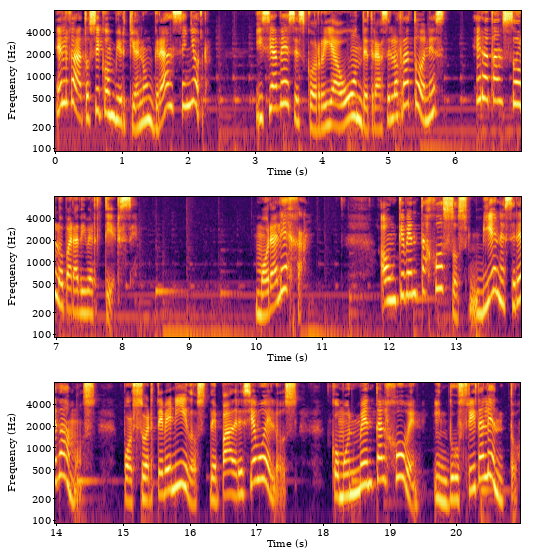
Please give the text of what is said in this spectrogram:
El gato se convirtió en un gran señor, y si a veces corría aún detrás de los ratones, era tan solo para divertirse. Moraleja aunque ventajosos bienes heredamos, por suerte venidos de padres y abuelos, comúnmente al joven, industria y talento,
